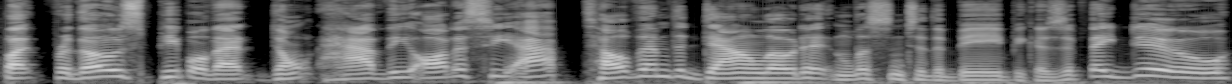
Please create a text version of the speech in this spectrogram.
But for those people that don't have the Audacy app, tell them to download it and listen to the B because if they do,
